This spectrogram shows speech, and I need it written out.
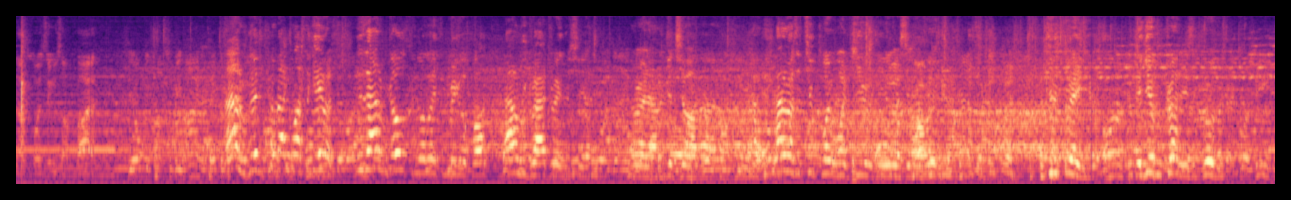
No, Corzine was on fire. Adam, glad you come back and watch the game with us. This is Adam Goldstein all the way from Rego Park. Adam will be graduating this year. Alright, Adam, good job. Adam, Alright. Adam has a 2.1 Q at the University of North A 2.3. They give him credit, he's improving. Corzine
